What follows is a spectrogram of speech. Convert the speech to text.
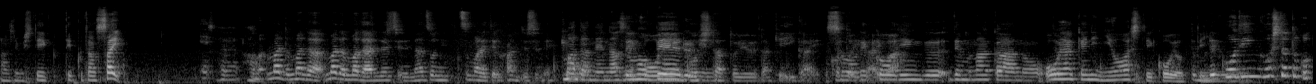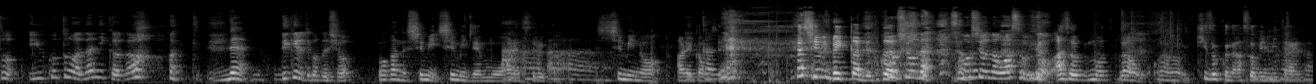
楽しみにしていってください。ままだまだまだまだあれですよね。謎に包まれてる感じですよね。まだね謎のベール。にレコーディングをしたというだけ以外そうレコーディングでもなんかあの公に匂わしていこうよっていう。レコーディングをしたとこということは何かがね。できるってことでしょ？わかんない。趣味趣味でもうあれするか趣味のあれかもしれない。一 趣味の一環で高尚な高尚なお遊び。をそう遊びもうあのあの貴族の遊びみたいな。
